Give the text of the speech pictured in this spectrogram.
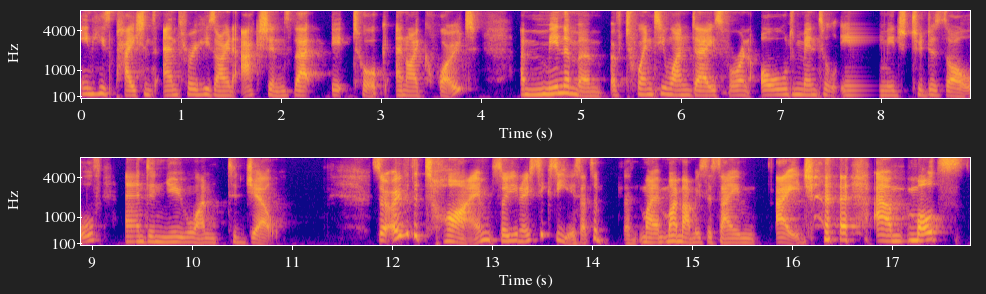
in his patients and through his own actions that it took, and I quote, a minimum of 21 days for an old mental image to dissolve and a new one to gel. So over the time, so you know, 60 years, that's a my my mum is the same age. um, Maltz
